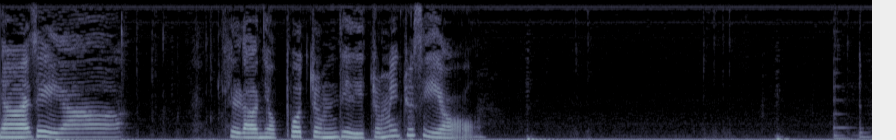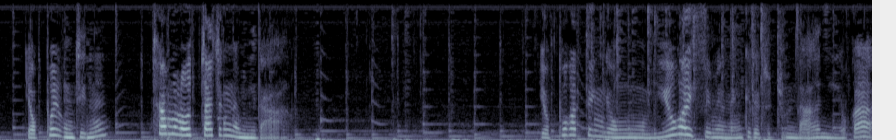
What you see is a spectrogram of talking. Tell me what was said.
안녕하세요. 길런 여포 좀 대리 좀 해주세요. 여포 용지는 참으로 짜증납니다. 여포 같은 경우 미호가 있으면 그래도 좀 나은 이유가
